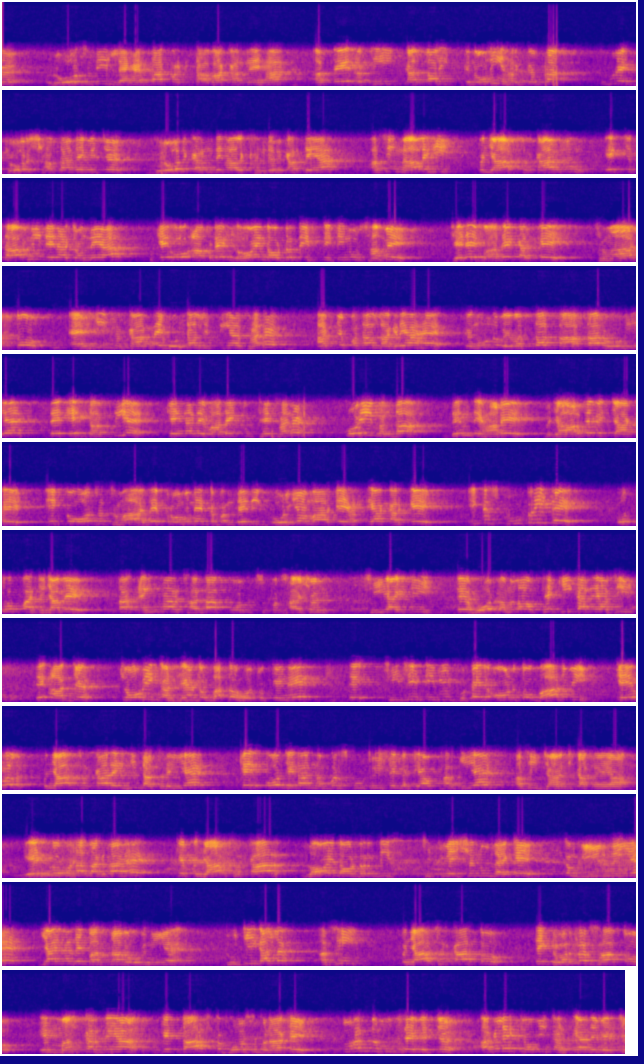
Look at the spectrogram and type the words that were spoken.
ਰੋਸ ਦੀ ਲਹਿਰ ਦਾ ਪ੍ਰਗਟਾਵਾ ਕਰ ਰਹੇ ਹਾਂ ਅਤੇ ਅਸੀਂ ਕੱਲ ਵਾਲੀ ਕਾਨੂੰਨੀ ਹਰਕਤ ਦਾ ਪੂਰੇ ਜ਼ੋਰ ਸ਼ਬਦਾਂ ਦੇ ਵਿੱਚ ਵਿਰੋਧ ਕਰਨ ਦੇ ਨਾਲ ਖੰਡਨ ਕਰਦੇ ਹਾਂ। ਅਸੀਂ ਨਾਲ ਹੀ ਪੰਜਾਬ ਸਰਕਾਰ ਨੂੰ ਇੱਕ ਚੇਤਾਵਨੀ ਦੇਣਾ ਚਾਹੁੰਦੇ ਹਾਂ ਕਿ ਉਹ ਆਪਣੇ ਲਾਅ ਐਂਡ ਆਰਡਰ ਦੀ ਸਥਿਤੀ ਨੂੰ ਸਾਹਮਣੇ ਜਿਹੜੇ ਵਾਅਦੇ ਕਰਕੇ ਸਮਾਜ ਤੋਂ ਐਲਜੀ ਸਰਕਾਰ ਨੇ ਵੋਟਾਂ ਲਿੱਤੀਆਂ ਸਨ। ਅੱਜ ਪਤਾ ਲੱਗ ਰਿਹਾ ਹੈ, ਕਾਨੂੰਨ ਵਿਵਸਥਾ ਤਾਰ-ਤਾਰ ਹੋ ਗਈ ਹੈ ਤੇ ਇਹ ਦੱਸਦੀ ਹੈ ਕਿ ਇਹਨਾਂ ਦੇ ਵਾਅਦੇ ਝੂਠੇ ਸਨ। ਕੋਈ ਬੰਦਾ ਦਿਨ ਦਿਹਾੜੇ ਬਾਜ਼ਾਰ ਦੇ ਵਿੱਚ ਆ ਕੇ ਇੱਕ ਉਸ ਸਮਾਜ ਦੇ ਪ੍ਰੋਮਿਨੈਂਟ ਬੰਦੇ ਦੀ ਗੋਲੀਆਂ ਮਾਰ ਕੇ ਹੱਤਿਆ ਕਰਕੇ ਇੱਕ ਸਕੂਟਰੀ ਤੇ ਉੱਥੋਂ ਭੱਜ ਜਾਵੇ, ਤਾਂ ਇੰਨਾ ਸਾਡਾ ਪੁਲਿਸ ਪ੍ਰਸ਼ਾਸਨ ਸੀਆਈਡੀ ਤੇ ਹੋਰ ਅਮਲਾ ਉੱਥੇ ਕੀ ਕਰ ਰਿਹਾ ਸੀ? ਤੇ ਅੱਜ 24 ਘੰਟਿਆਂ ਤੋਂ ਵੱਧ ਹੋ ਚੁੱਕੇ ਨੇ ਤੇ ਸੀਸੀਟੀਵੀ ਫੁਟੇਜ ਆਉਣ ਤੋਂ ਬਾਅਦ ਵੀ ਕੇਵਲ ਪੰਜਾਬ ਸਰਕਾਰ ਇਹੀ ਦੱਸ ਰਹੀ ਹੈ ਕਿ ਉਹ ਜਿਹੜਾ ਨੰਬਰ ਸਕੂਟਰੀ ਤੇ ਲੱਗਿਆ, ਉਹ ਫਰਜ਼ੀ ਹੈ। ਅਸੀਂ ਜਾਂਚ ਕਰ ਰਹੇ ਹਾਂ। ਇਸ ਤੋਂ ਪਤਾ ਲੱਗਦਾ ਹੈ ਕਿ ਪੰਜਾਬ ਸਰਕਾਰ ਲਾਅ ਐਂਡ ਆਰਡਰ ਦੀ ਸਿਚੁਏਸ਼ਨ ਨੂੰ ਲੈ ਕੇ ਗੰਭੀਰ ਨਹੀਂ ਹੈ ਜਾਂ ਇਹਨਾਂ ਦੇ ਬਸ ਦਾ ਰੋਗ ਨਹੀਂ ਹੈ। ਦੂਜੀ ਗੱਲ, ਅਸੀਂ ਪੰਜਾਬ ਸਰਕਾਰ ਤੋਂ ਤੇ ਗਵਰਨਰ ਸਾਹਿਬ ਤੋਂ ਇਹ ਮੰਗ ਕਰਦੇ ਹਾਂ ਕਿ ਟਾਸਕ ਫੋਰਸ ਬਣਾ ਕੇ ਤੁਰੰਤ ਰੂਪ ਦੇ ਵਿੱਚ ਅਗਲੇ 24 ਘੰਟਿਆਂ ਦੇ ਵਿੱਚ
